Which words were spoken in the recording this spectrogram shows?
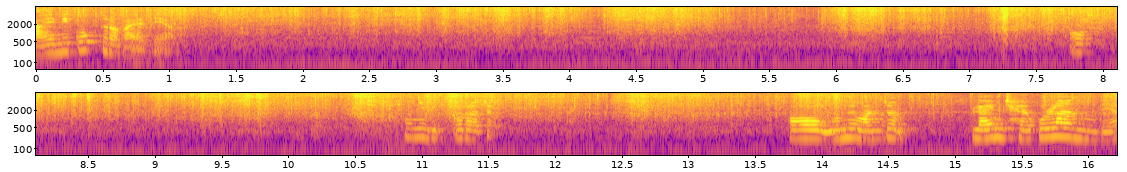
마임이 꼭 들어가야 돼요. 어. 손이 미끄러져. 어 오늘 완전 라임 잘 골라왔는데요.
